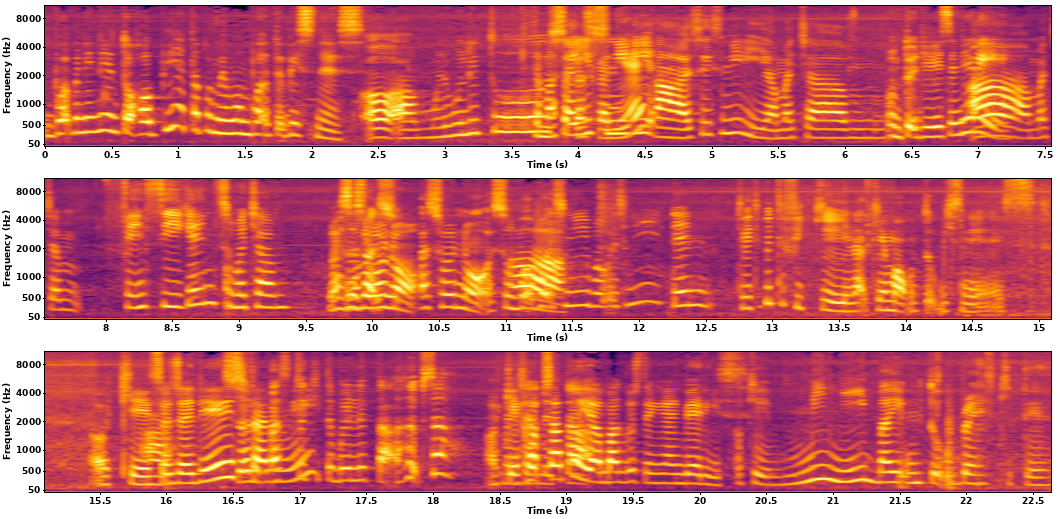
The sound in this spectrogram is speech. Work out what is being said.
buat benda ni untuk hobi ataupun memang buat untuk bisnes? Oh, uh, mula-mula tu saya sendiri, eh? ah, saya sendiri ya macam untuk diri sendiri. Ah, macam fancy kan, so macam rasa seronok. Seronok. So ah. buat-buat sini, buat-buat sini then tiba-tiba terfikir nak came out untuk bisnes. Okey, so ha. jadi so sekarang lepas ni tu kita boleh letak herbs lah. Okey, herbs letak. apa yang bagus dengan berries? Okey, mint ni baik untuk breast kita.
